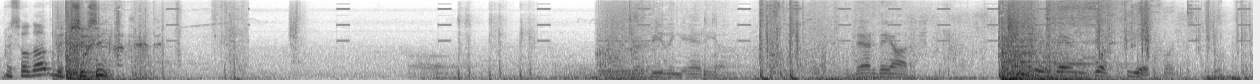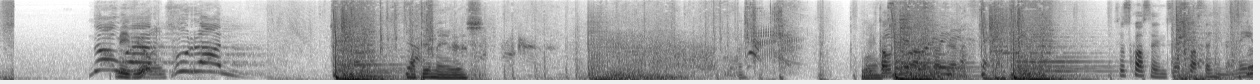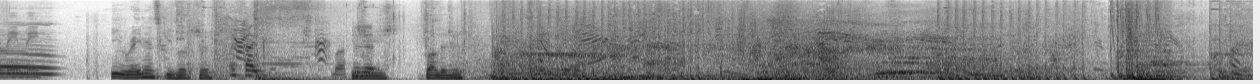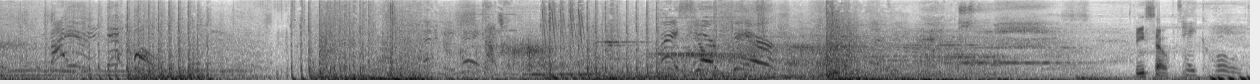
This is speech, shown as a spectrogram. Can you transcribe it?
Começou a dar B. 60. Revealing area. There they are. You're very worth the effort. To run! Matei meio. Bom. Tá usando tá? Suas costas, Rina. Suas costas, Rina. Meio, meio, meio. E Radiance give up too. Vai cair. GG. Valeu, GG. Tem céu. Take hold.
